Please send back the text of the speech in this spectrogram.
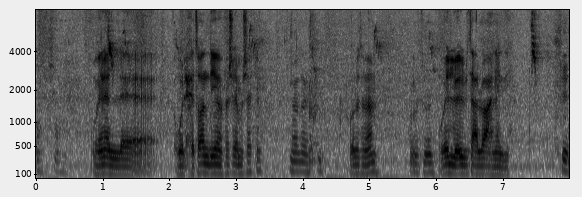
آه. وهنا ال والحيطان دي ما فيهاش أي مشاكل؟ لا لا كله تمام؟ كله تمام. وإيه اللي اللي بتاع الوعي هناك دي؟ فين؟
